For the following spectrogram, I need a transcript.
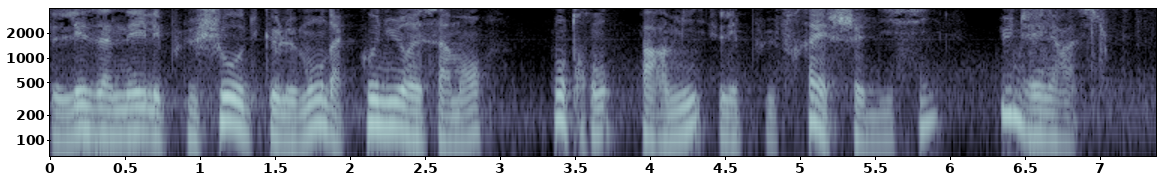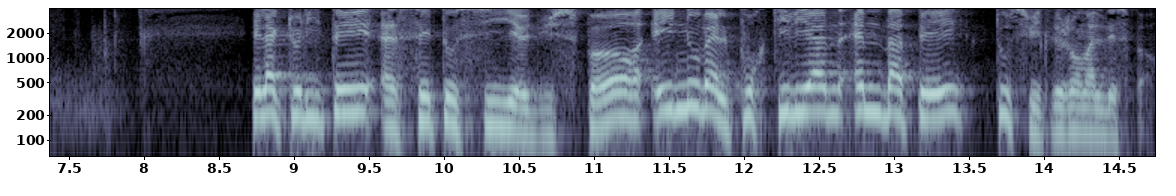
Les années les plus chaudes que le monde a connues récemment compteront parmi les plus fraîches d'ici une génération. Et l'actualité, c'est aussi du sport. Et une nouvelle pour Kylian Mbappé. Tout de suite, le journal des sports.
